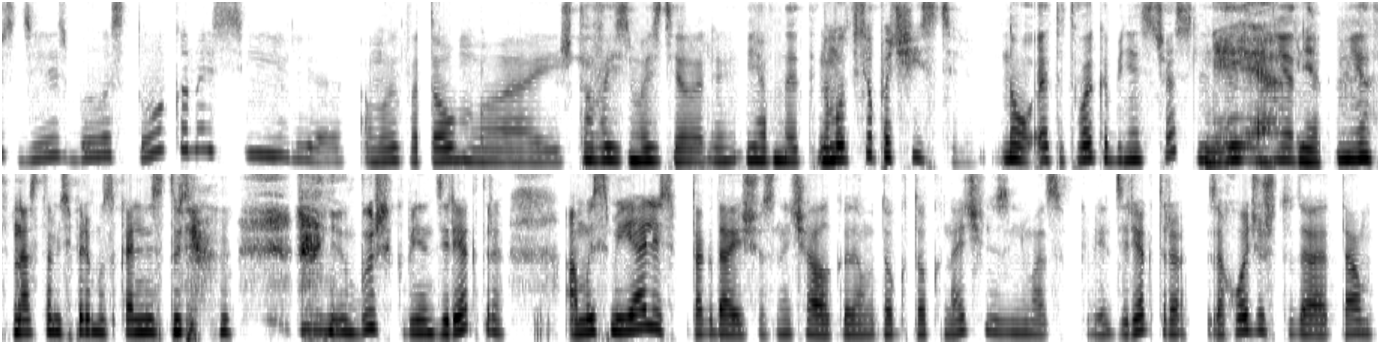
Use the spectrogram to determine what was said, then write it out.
здесь было столько насилия. А мы потом... А, Что вы из него сделали? Явно это... Но мы все почистили. Ну, это твой кабинет сейчас? Или нет, нет, нет. нет. У нас там теперь музыкальная студия. Бывший кабинет директора. А мы смеялись тогда еще сначала, когда мы только-только начали заниматься в кабинет директора. Заходишь туда, там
